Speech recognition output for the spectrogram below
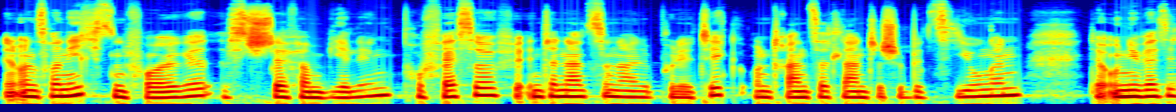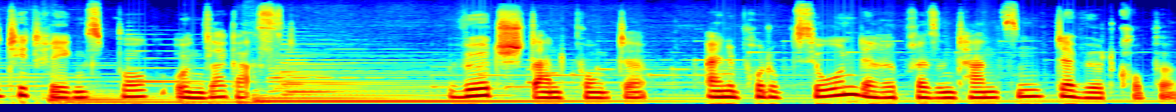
In unserer nächsten Folge ist Stefan Bierling, Professor für internationale Politik und transatlantische Beziehungen der Universität Regensburg, unser Gast. Wirt Standpunkte, eine Produktion der Repräsentanzen der Wirt-Gruppe.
